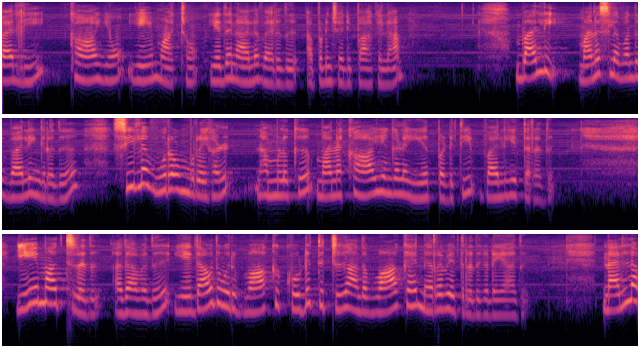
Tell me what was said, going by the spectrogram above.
வலி காயம் ஏமாற்றம் எதனால் வருது அப்படின்னு சொல்லி பார்க்கலாம். வலி மனசில் வந்து வலிங்கிறது சில உறவு முறைகள் நம்மளுக்கு மன காயங்களை ஏற்படுத்தி வலியை தர்றது ஏமாற்றுறது அதாவது ஏதாவது ஒரு வாக்கு கொடுத்துட்டு அந்த வாக்கை நிறைவேற்றுறது கிடையாது. நல்லா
